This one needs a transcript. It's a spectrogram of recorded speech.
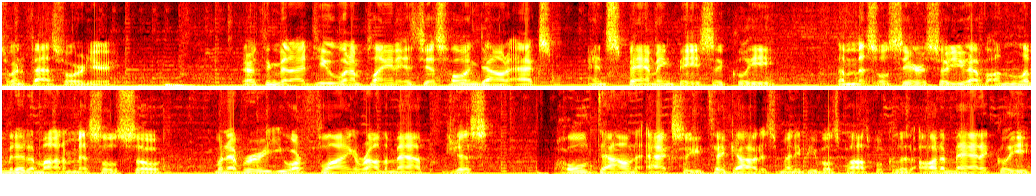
So we're to fast forward here. Another thing that I do when I'm playing is just holding down X and spamming basically the missiles here. So you have unlimited amount of missiles. So whenever you are flying around the map, just hold down X so you take out as many people as possible because it automatically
